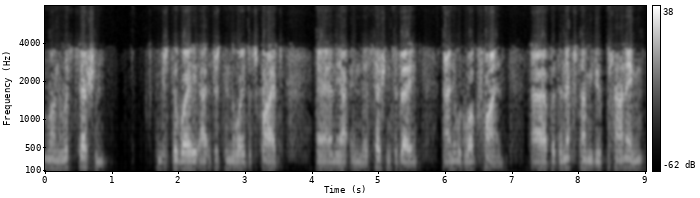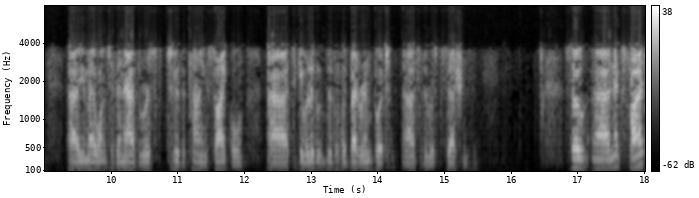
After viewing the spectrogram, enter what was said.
run the risk session just the way, just in the way described in the, in the session today, and it would work fine. But the next time you do planning, uh, you may want to then add the risk to the planning cycle uh, to give a little, little bit better input uh, to the risk session. So uh, next slide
